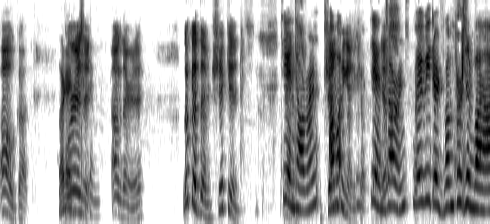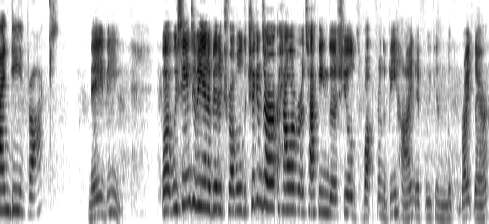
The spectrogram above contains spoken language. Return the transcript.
Oh god. Where are is it? Oh there it is. Look at them chickens. The intolerant. Jumping at each other. The Yes? Maybe there's one person behind these rocks. Maybe. But we seem to be in a bit of trouble. The chickens are, however, attacking the shields from the behind, if we can look right there.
